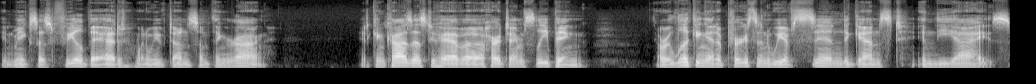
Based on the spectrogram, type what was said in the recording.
It makes us feel bad when we've done something wrong. It can cause us to have a hard time sleeping or looking at a person we have sinned against in the eyes.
